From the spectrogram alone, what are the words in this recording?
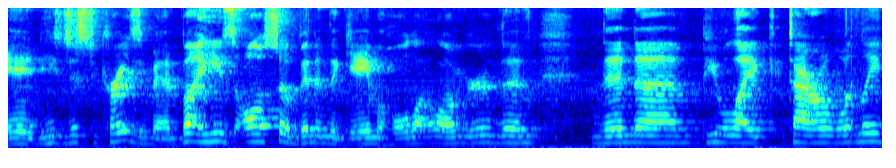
and he's just a crazy man. But he's also been in the game a whole lot longer than than uh, people like Tyrone Woodley.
